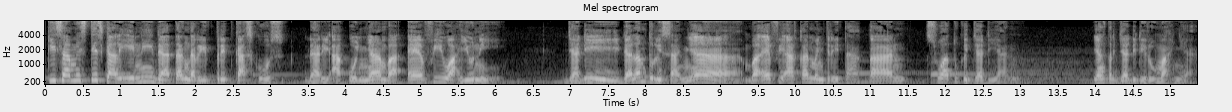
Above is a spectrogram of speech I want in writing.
Kisah mistis kali ini datang dari tweet Kaskus dari akunnya Mbak Evi Wahyuni. Jadi, dalam tulisannya, Mbak Evi akan menceritakan suatu kejadian yang terjadi di rumahnya.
